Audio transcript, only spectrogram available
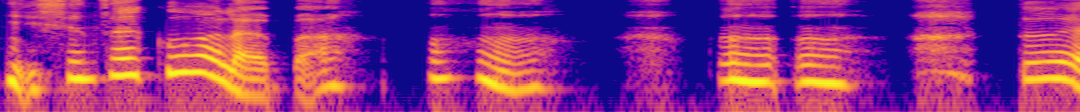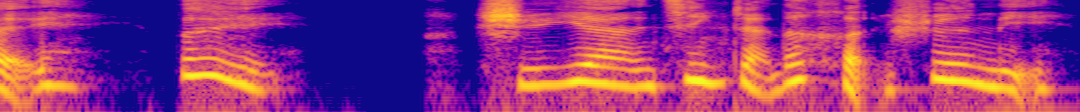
你现在过来吧。嗯，嗯嗯。对对，实验进展的很顺利，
